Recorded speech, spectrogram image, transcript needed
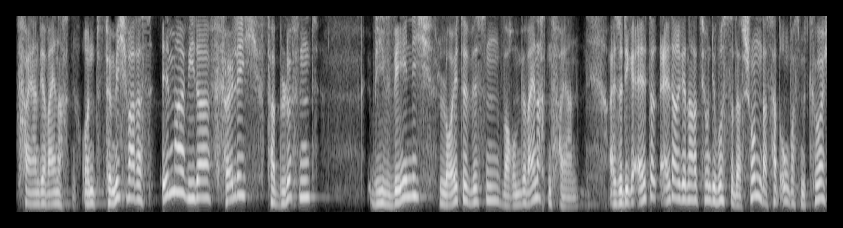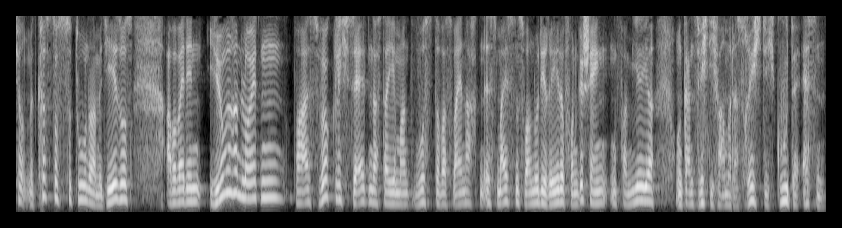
feiern wir Weihnachten? Und für mich war das immer wieder völlig verblüffend, wie wenig Leute wissen, warum wir Weihnachten feiern. Also die ältere Generation, die wusste das schon, das hat irgendwas mit Kirche und mit Christus zu tun oder mit Jesus. Aber bei den jüngeren Leuten war es wirklich selten, dass da jemand wusste, was Weihnachten ist. Meistens war nur die Rede von Geschenken, Familie und ganz wichtig war immer das richtig gute Essen.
